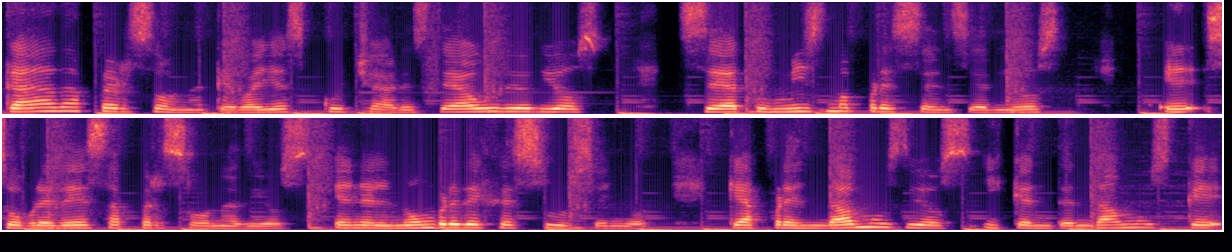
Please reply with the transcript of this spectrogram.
cada persona que vaya a escuchar este audio, Dios, sea tu misma presencia, Dios, eh, sobre de esa persona, Dios. En el nombre de Jesús, Señor, que aprendamos, Dios, y que entendamos que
